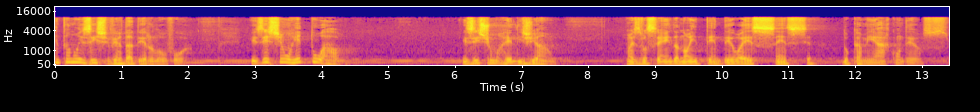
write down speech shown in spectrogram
então não existe verdadeiro louvor. Existe um ritual, existe uma religião, mas você ainda não entendeu a essência do caminhar com Deus.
